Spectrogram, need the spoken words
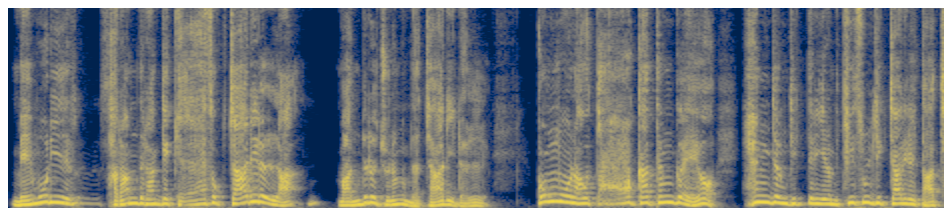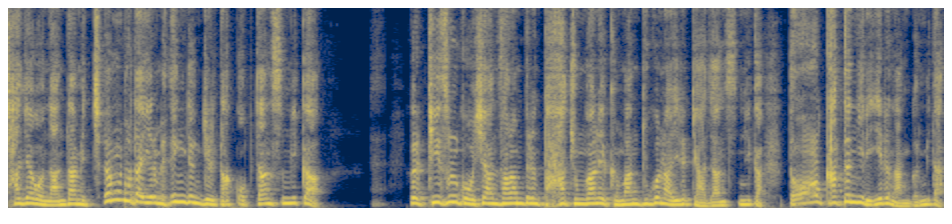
메모리 사람들한테 계속 자리를 나, 만들어주는 겁니다. 자리를. 공무원하고 똑같은 거예요. 행정직들이 이런 기술직 자리를 다 차지하고 난 다음에 전부 다 이런 행정직을 다 꼽지 않습니까 그 기술 고시한 사람들은 다 중간에 그만두거나 이렇게 하지 않습니까 똑같은 일이 일어난 겁니다.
